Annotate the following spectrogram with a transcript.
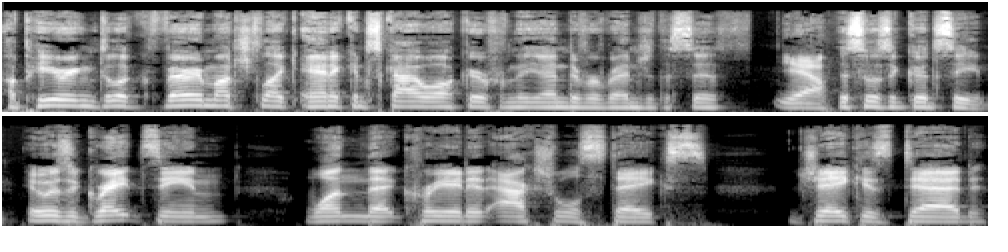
appearing to look very much like Anakin Skywalker from the end of Revenge of the Sith. Yeah. This was a good scene. It was a great scene, one that created actual stakes. Jake is dead.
